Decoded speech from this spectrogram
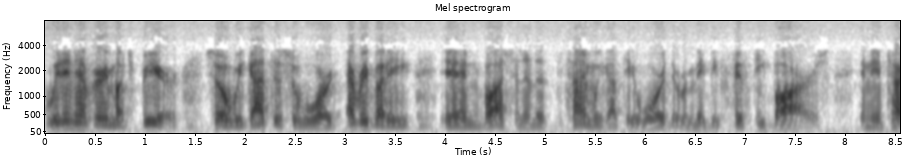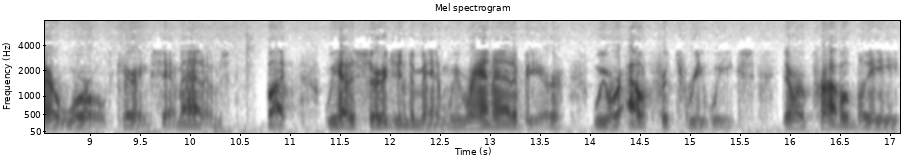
we didn't have very much beer. So we got this award. Everybody in Boston, and at the time we got the award, there were maybe 50 bars in the entire world carrying Sam Adams. But we had a surge in demand. We ran out of beer. We were out for three weeks there were probably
